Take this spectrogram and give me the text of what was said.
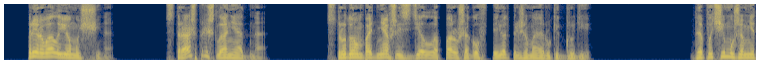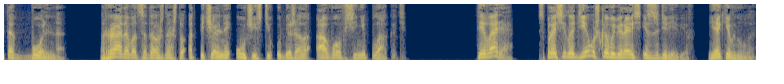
— прервал ее мужчина. Страж пришла не одна. С трудом поднявшись, сделала пару шагов вперед, прижимая руки к груди. Да почему же мне так больно? Радоваться должна, что от печальной участи убежала, а вовсе не плакать. «Ты Варя?» — спросила девушка, выбираясь из-за деревьев. Я кивнула.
